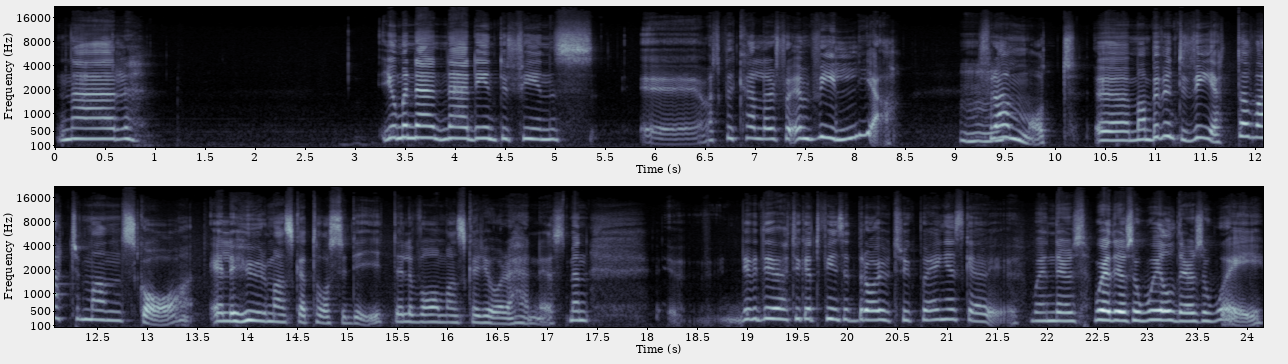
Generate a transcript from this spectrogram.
när... Jo, men när, när det inte finns, eh, vad ska vi kalla det för, en vilja framåt. Eh, man behöver inte veta vart man ska eller hur man ska ta sig dit eller vad man ska göra härnäst. Men det, det, jag tycker att det finns ett bra uttryck på engelska. When there's, where there's a will, there's a way.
